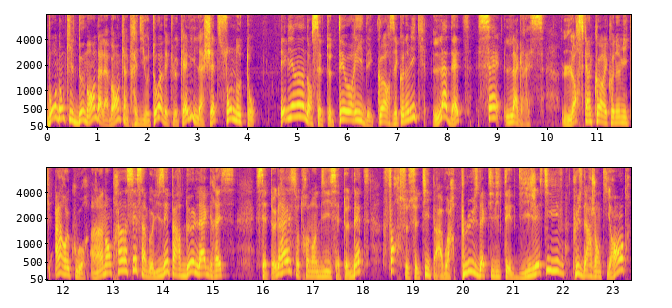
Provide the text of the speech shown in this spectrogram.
Bon, donc il demande à la banque un crédit auto avec lequel il achète son auto. Eh bien, dans cette théorie des corps économiques, la dette, c'est la graisse. Lorsqu'un corps économique a recours à un emprunt, c'est symbolisé par de la graisse. Cette graisse, autrement dit cette dette, force ce type à avoir plus d'activité digestive, plus d'argent qui rentre,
